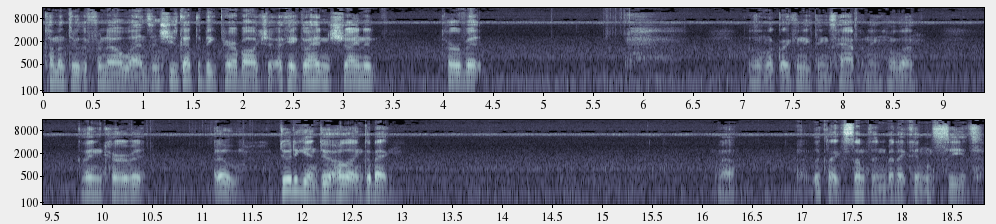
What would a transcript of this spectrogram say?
coming through the Fresnel lens, and she's got the big parabolic shape. Okay, go ahead and shine it, curve it. Doesn't look like anything's happening. Hold on. Go ahead and curve it. Oh, do it again. Do it. Hold on. Go back. Well, it looked like something, but I couldn't see it.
